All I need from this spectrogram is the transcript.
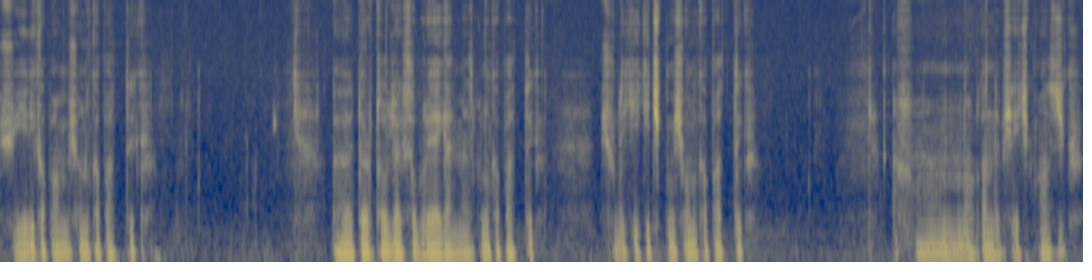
Şu 7 kapanmış onu kapattık. Ee, 4 olacaksa buraya gelmez. Bunu kapattık. Şuradaki 2 çıkmış onu kapattık. Hmm, oradan da bir şey çıkmazcık.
